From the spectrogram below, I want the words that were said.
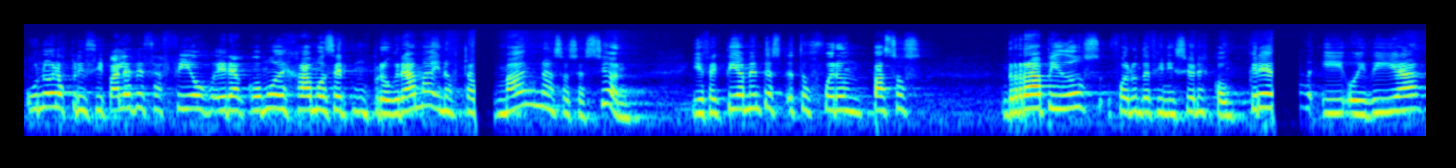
uno de los principales desafíos era cómo dejábamos de ser un programa y nos transformábamos en una asociación. Y efectivamente estos fueron pasos rápidos, fueron definiciones concretas y hoy día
